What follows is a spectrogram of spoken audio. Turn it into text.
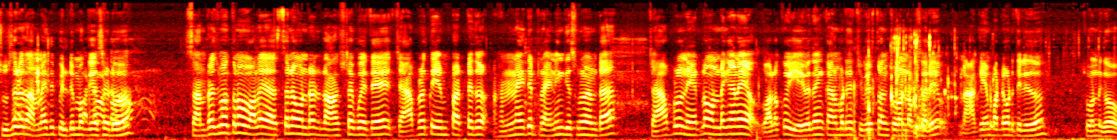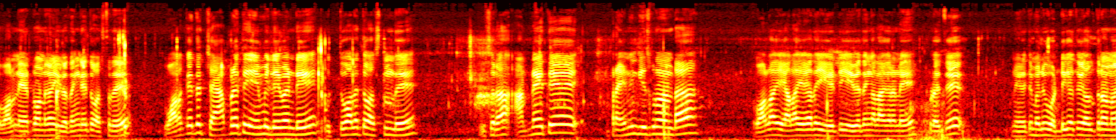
చూసారు కదా అన్న అయితే పిల్లి మొక్క వేసాడు సన్ రైజ్ మాత్రం వాళ్ళ వేస్తూనే ఉంటాడు నాన్ స్టాప్ అయితే చేపలు అయితే ఏం పట్టలేదు. అన్న అయితే ట్రైనింగ్ తీసుకున్నాడంట. చేపలు నీటిలో ఉండగానే వాళ్ళకు ఏ విధంగా కనబడితే చూపిస్తాను చూడండి ఒకసారి. నాకేం పట్ట కూడా తెలియదు చూడండి వాళ్ళు నీటిలో ఉండగానే ఈ విధంగా అయితే వస్తుంది. వాళ్ళకైతే చేపలు అయితే ఏమీ లేవండి. ఉత్తి వాళ్ళైతే వస్తుంది. చూసారా? అట్నైతే ట్రైనింగ్ తీసుకున్నానంట వాళ్ళ ఎలా వేయాలి ఏంటి ఏ విధంగా లాగాలని. ఇప్పుడైతే నేనైతే మళ్ళీ వడ్డీకి అయితే వెళ్తున్నాను.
